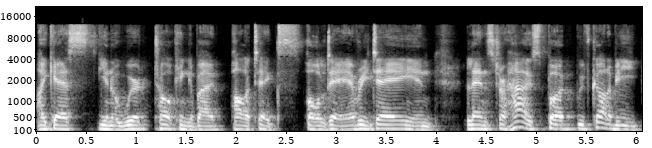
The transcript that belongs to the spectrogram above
I guess, you know, we're talking about politics all day, every day in Leinster House, but we've got to be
